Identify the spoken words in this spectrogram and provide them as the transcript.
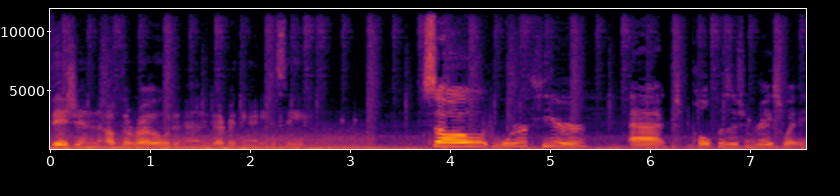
vision of the road and everything I need to see. So we're here at Pole Position Raceway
